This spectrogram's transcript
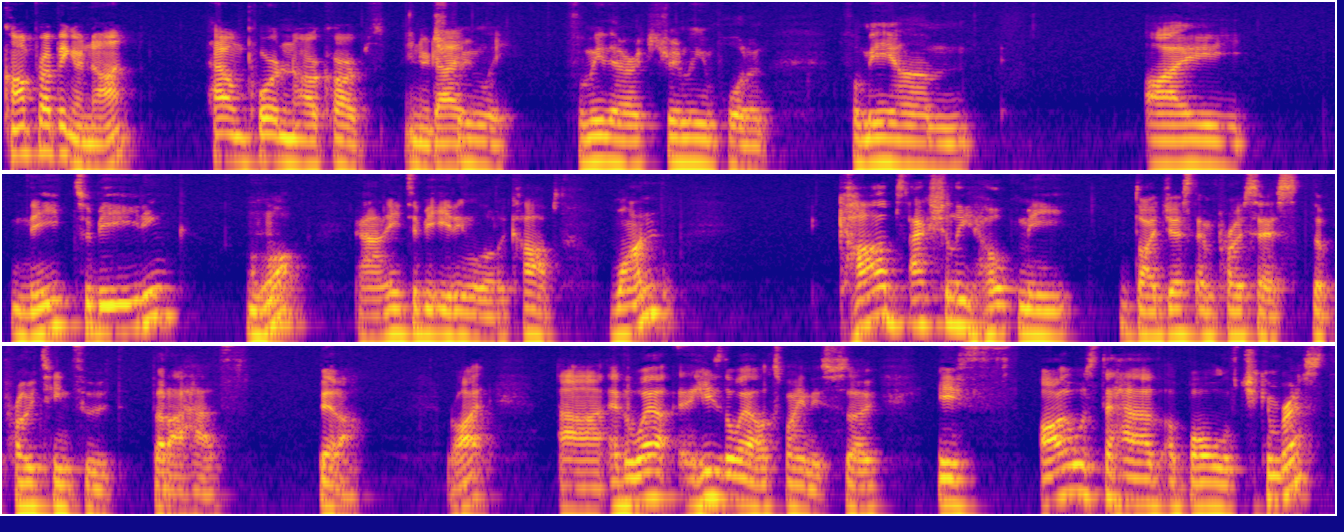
comp prepping or not, how important are carbs in your diet? extremely. For me, they're extremely important. For me, um, I need to be eating a Mhm. lot, and I need to be eating a lot of carbs. One, carbs actually help me digest and process the protein food that I have better, right? Uh, and the way here's the way I'll explain this. So, if I was to have a bowl of chicken breast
